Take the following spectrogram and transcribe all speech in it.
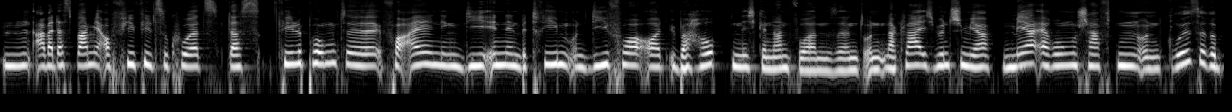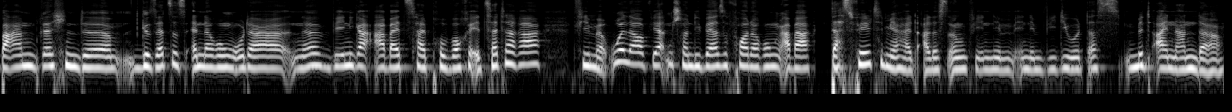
Mm, aber das war mir auch viel, viel zu kurz, dass viele Punkte, vor allen Dingen die in den Betrieben und die vor Ort überhaupt nicht genannt worden sind. Und na klar, ich wünsche mir mehr Errungenschaften und größere bahnbrechende Gesetzesänderungen oder ne, weniger Arbeitszeit pro Woche etc., viel mehr Urlaub. Wir hatten schon diverse Forderungen, aber das fehlte mir halt alles irgendwie in dem, in dem Video, das Miteinander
